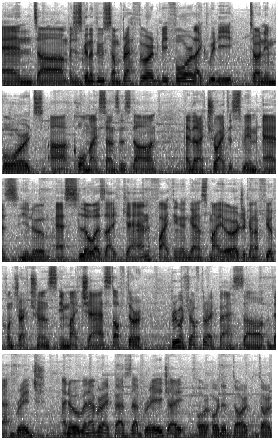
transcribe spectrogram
And um, I'm just gonna do some breath work before, like really turn inwards, uh, calm my senses down, and then I try to swim as, you know, as slow as I can, fighting against my urge. I'm gonna feel contractions in my chest after, pretty much after I pass uh, that bridge. I know whenever I pass that bridge, I or, or the dark dark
